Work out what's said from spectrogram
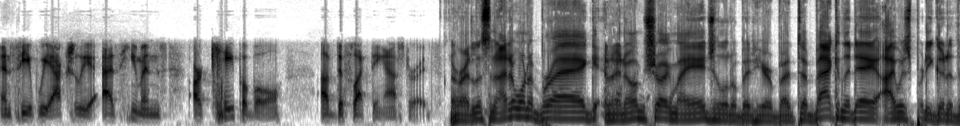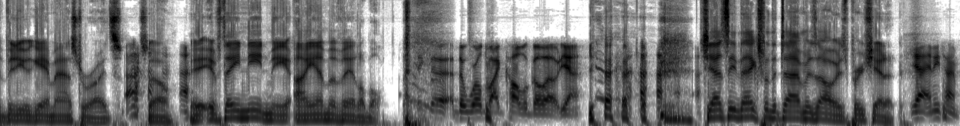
and see if we actually as humans are capable of deflecting asteroids. All right, listen, I don't want to brag, and I know I'm showing my age a little bit here, but uh, back in the day, I was pretty good at the video game asteroids. So if they need me, I am available. I think the, the worldwide call will go out, yeah. Jesse, thanks for the time as always. Appreciate it. Yeah, anytime.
